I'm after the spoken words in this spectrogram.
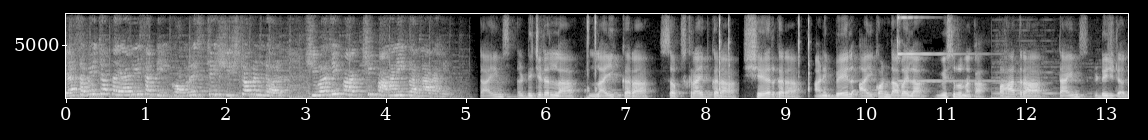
या सभेच्या तयारीसाठी काँग्रेसचे शिष्टमंडळ शिवाजी पार्कची पाहणी करणार आहे. टाइम्स डिजिटलला लाईक करा सबस्क्राईब करा शेअर करा आणि बेल आयकॉन दाबायला विसरू नका. पाहत राहा टाइम्स डिजिटल.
